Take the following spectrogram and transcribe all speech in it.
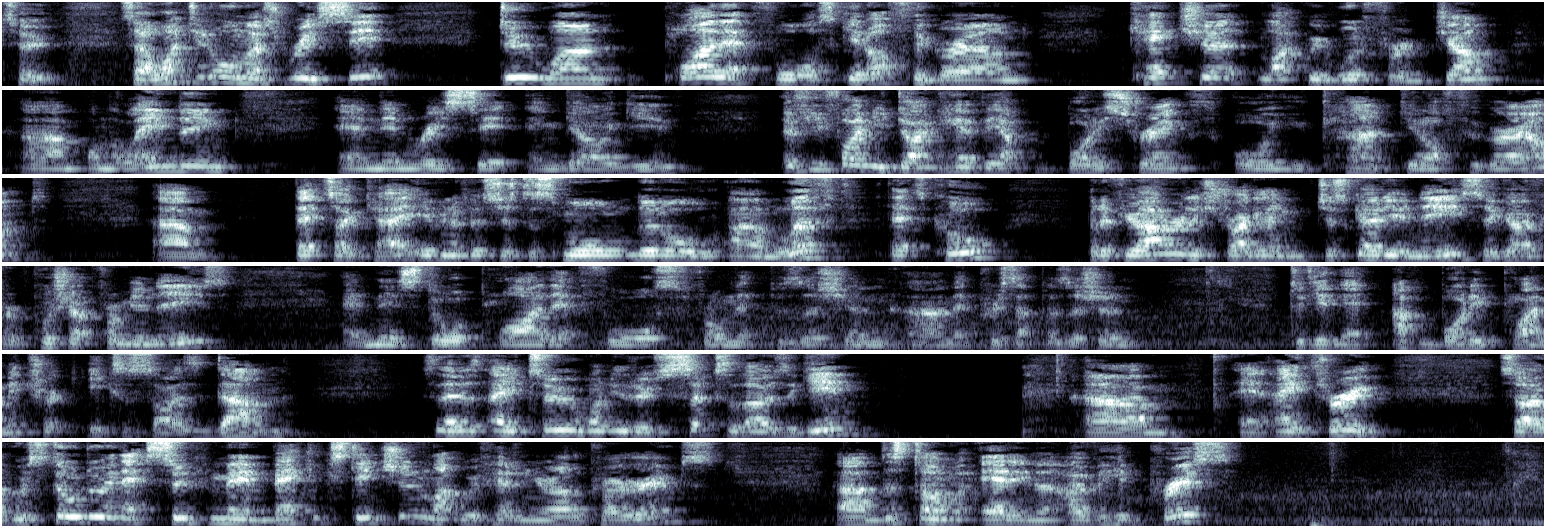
two. So I want you to almost reset do one, apply that force, get off the ground, catch it like we would for a jump um, on the landing, and then reset and go again. If you find you don't have the upper body strength or you can't get off the ground, um, that's okay. Even if it's just a small little um, lift, that's cool. But if you are really struggling, just go to your knees. So go for a push up from your knees and then still apply that force from that position, um, that press up position to get that upper body plyometric exercise done. So that is A2, I want you to do six of those again. Um, and A3. So we're still doing that Superman back extension like we've had in your other programs. Um, this time we're adding an overhead press.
